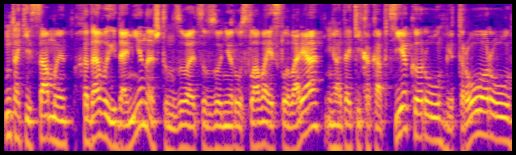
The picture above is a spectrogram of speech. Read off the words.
ну, такие самые ходовые домены, что называется в зоне РУ, слова из словаря, а такие как аптека.ру, метро.ру,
